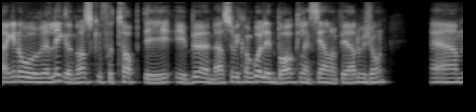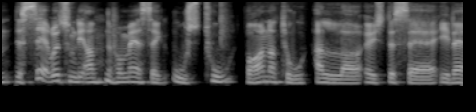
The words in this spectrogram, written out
Bergen Nord ligger ganske fortapt i, i bøen der, så vi kan gå litt baklengs gjennom fjerdedivisjon. Det ser ut som de enten får med seg Os 2, Fana 2 eller Øystese i det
